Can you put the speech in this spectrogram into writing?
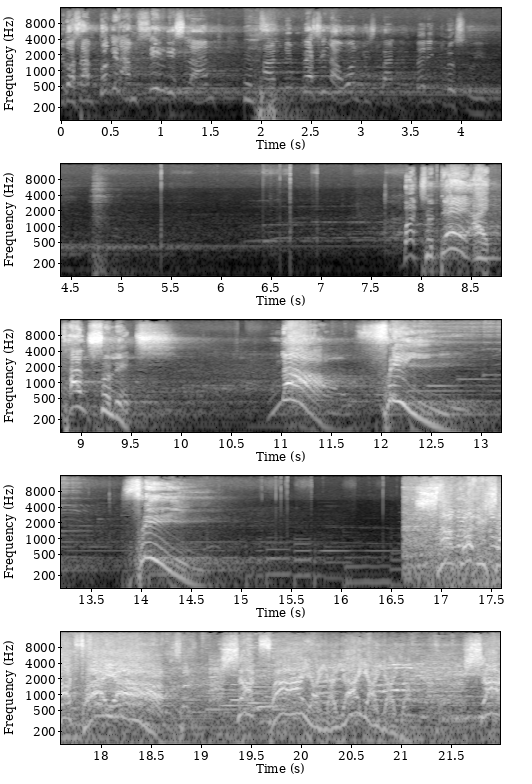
Because I'm talking, I'm seeing this land, and the person that want this land is very close to you. But today I cancel it. Now, free, free. Somebody shout fire! Shout fire! Yeah, yeah, yeah, yeah, yeah. Fire!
